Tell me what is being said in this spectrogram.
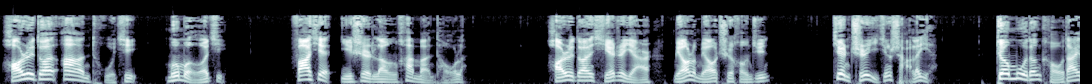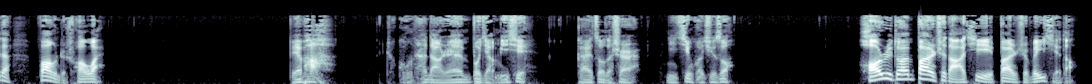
郝瑞端暗暗吐气，摸摸额际，发现已是冷汗满头了。郝瑞端斜着眼瞄了瞄池恒军，见池已经傻了眼，正目瞪口呆的望着窗外。别怕。共产党人不讲迷信，该做的事儿你尽快去做。郝瑞端半是打气，半是威胁道。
